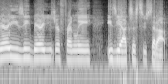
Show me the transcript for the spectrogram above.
Very easy, very user friendly, easy access to set up.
